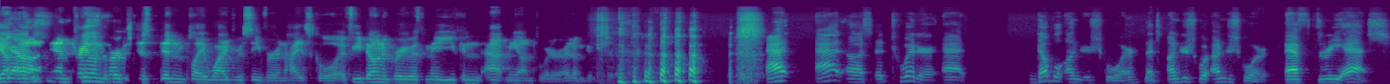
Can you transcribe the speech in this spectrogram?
Yeah, Yeah, uh, and Treylon Burks just didn't play wide receiver in high school. If you don't agree with me, you can at me on Twitter. I don't give a shit. At at us at Twitter at double underscore. That's underscore underscore F three S.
